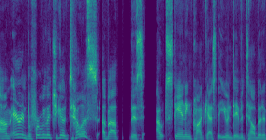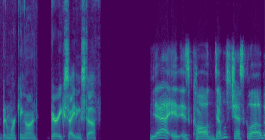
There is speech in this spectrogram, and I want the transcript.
Um, Aaron, before we let you go, tell us about this outstanding podcast that you and David Talbot have been working on. Very exciting stuff. Yeah, it is called Devil's Chess Club,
